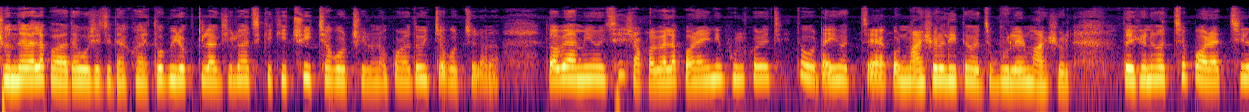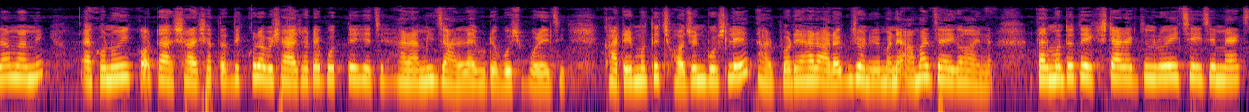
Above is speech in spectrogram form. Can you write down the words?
সন্ধ্যাবেলা পড়াতে বসেছি, দেখো এত বিরক্ত লাগছিল, আজকে কিচ্ছু ইচ্ছা করছিল না, পড়াতেও ইচ্ছা করছিল না। তবে আমি হয়েছে সকালবেলা পড়াইনি, ভুল করেছি, তো ওটাই হচ্ছে এখন মাসুল দিতে হচ্ছে, ভুলের মাসুল। তো এখানে হচ্ছে পড়াচ্ছিলাম আমি এখন ওই কটা, সাড়ে সাতটার দিক করে হবে সাড়ে ছটায় পড়তে এসেছে। আর আমি জানলায় উঠে বসে পড়েছি। খাটের মধ্যে ছজন বসলে তারপরে আর আরেকজনের মানে আমার জায়গা হয় না। তার মধ্যে তো এক্সট্রা আর একজন রয়েছে, এই যে ম্যাক্স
